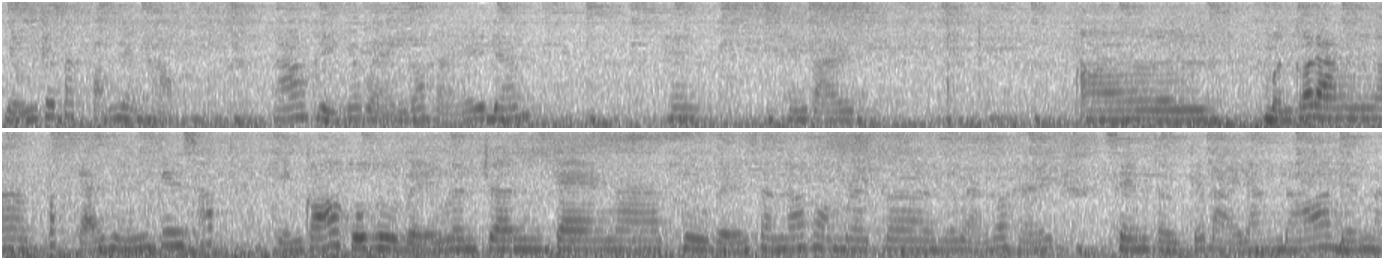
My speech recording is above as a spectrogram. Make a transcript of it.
những cái tác phẩm văn học. Đó thì các bạn có thể đến hiện tại uh, mình có đăng uh, tất cả những cái sách hiện có của thư viện lên trên trang uh, thư viện xanh lớp phong writer các bạn có thể xem từ cái bài đăng đó để mà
